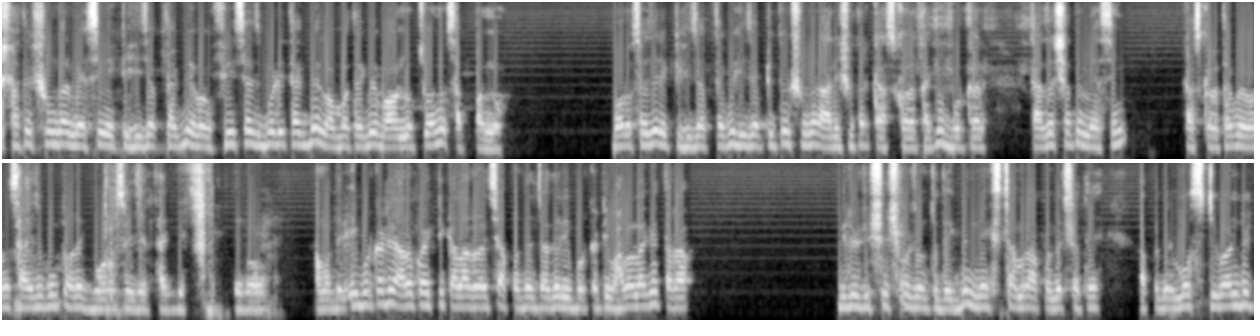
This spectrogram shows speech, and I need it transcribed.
সাথে সুন্দর ম্যাচিং একটি হিজাব থাকবে এবং ফ্রি সাইজ বডি থাকবে, লম্বা থাকবে, বাউন্ন, চুয়ান্ন, ছাপ্পান্ন। বড় সাইজের একটি হিজাব থাকবে। হিজাবটিতেও সুন্দর আড়ি সুতার কাজ করা থাকবে, বোরকার কাজের সাথে ম্যাচিং কাজ করা থাকবে এবং সাইজও কিন্তু অনেক বড় সাইজের থাকবে। এবং আমাদের এই বোরকাটির আরও কয়েকটি কালার রয়েছে। আপনাদের যাদের এই বোরকাটি ভালো লাগে, তারা ভিডিওটি শেষ পর্যন্ত দেখবেন। নেক্সট আমরা আপনাদের সাথে, আপনাদের মোস্ট ডিমান্ডেড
